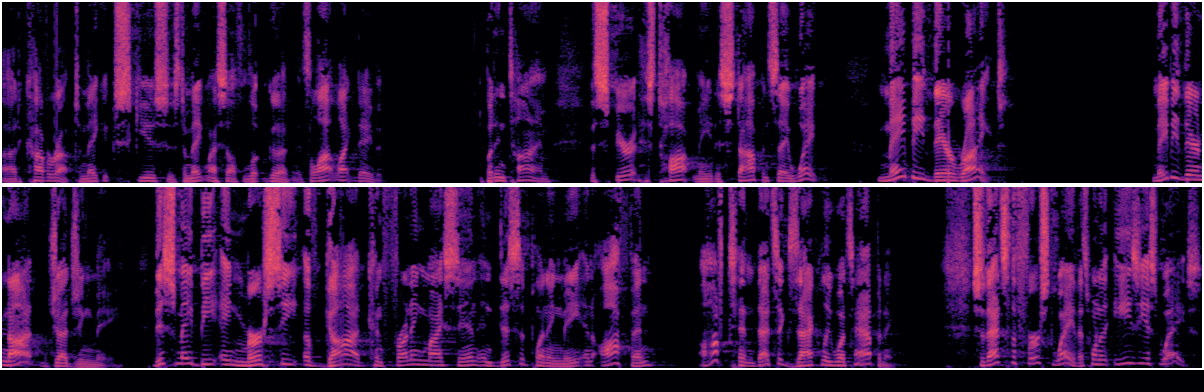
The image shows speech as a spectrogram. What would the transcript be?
uh, to cover up, to make excuses, to make myself look good. It's a lot like David. But in time, the Spirit has taught me to stop and say, wait, maybe they're right. Maybe they're not judging me. This may be a mercy of God confronting my sin and disciplining me, and often, often, that's exactly what's happening. So that's the first way. That's one of the easiest ways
